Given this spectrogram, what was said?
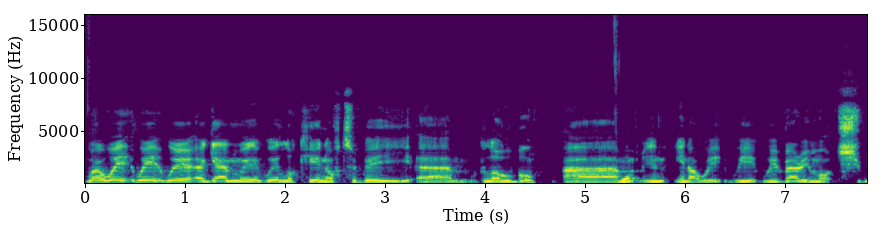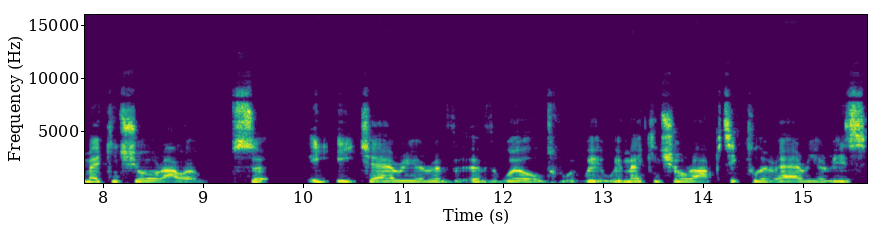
Well, we we we're again we we're lucky enough to be um, global. Um, in, you know, we we we're very much making sure our each area of the, of the world we, we're making sure our particular area is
